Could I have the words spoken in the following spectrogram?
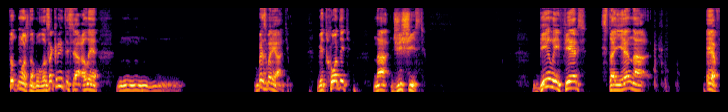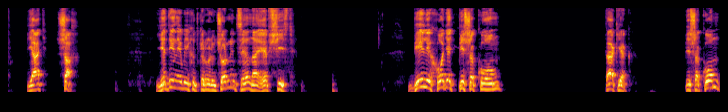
Тут можна було закритися, але без варіантів. Відходить на G6. Білий ферзь стає на F5 шах. Єдиний вихід королю чорним це на F6. Білі ходять пішаком, так як пішаком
